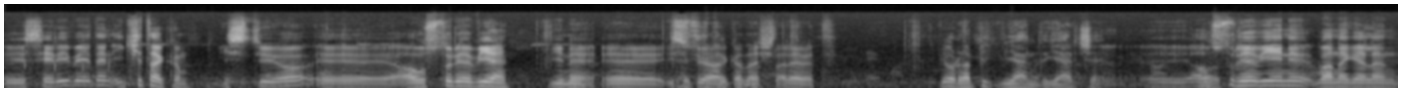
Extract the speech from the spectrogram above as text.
Ee, Seri B'den iki takım istiyor. Ee, Avusturya Wien yine e, istiyor takımı. arkadaşlar evet. Yo Rapid Vien'di gerçi. Ee, Avusturya Vieni bana gelen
